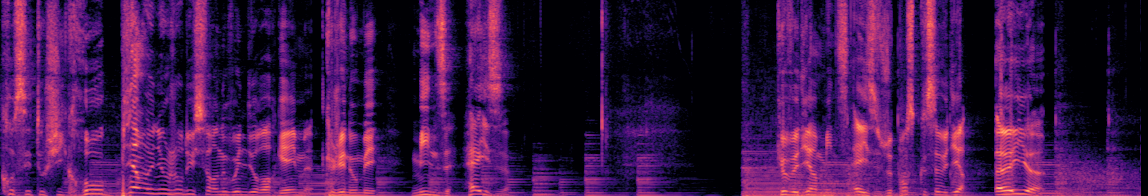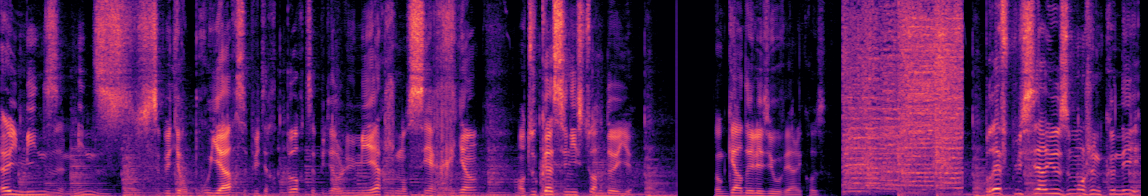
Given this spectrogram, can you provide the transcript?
crocs c'est Toshikro, bienvenue aujourd'hui sur un nouveau Horror Game que j'ai nommé Means Haze. Que veut dire Means Haze? Je pense que ça veut dire œil. œil means, means, ça veut dire brouillard, ça peut dire porte, ça peut dire lumière, je n'en sais rien. En tout cas c'est une histoire d'œil. Donc gardez les yeux ouverts les crocs. Bref, plus sérieusement, je ne connais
